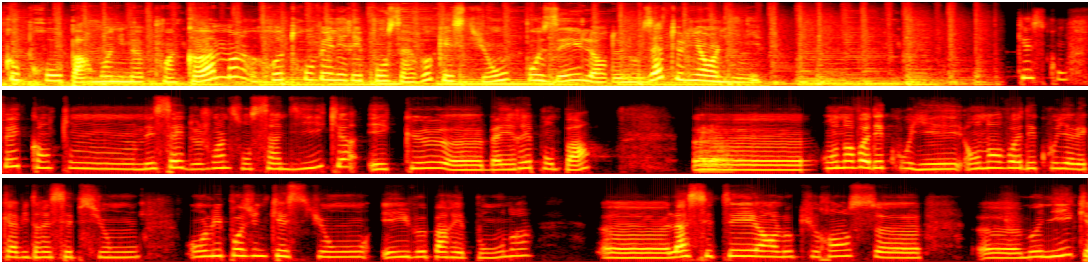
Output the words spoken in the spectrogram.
CoPro par monimmeuble.com, retrouvez les réponses à vos questions posées lors de nos ateliers en ligne. Qu'est-ce qu'on fait quand on essaye de joindre son syndic et que euh, bah, il répond pas? Euh, On envoie des courriers, on envoie des courriers avec avis de réception, on lui pose une question et il veut pas répondre. Euh, là, c'était en l'occurrence euh, Monique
